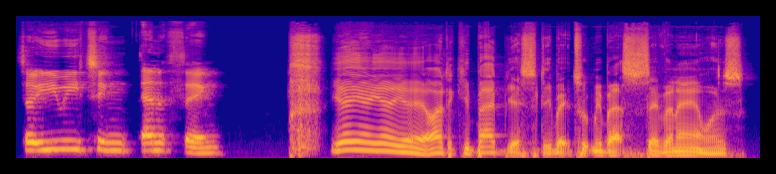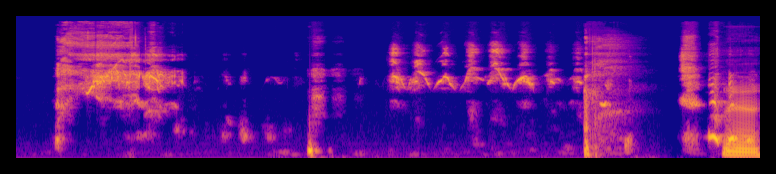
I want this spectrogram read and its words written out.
So, are you eating anything? Yeah, yeah, yeah, yeah. I had a kebab yesterday, but it took me about seven hours. yeah,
